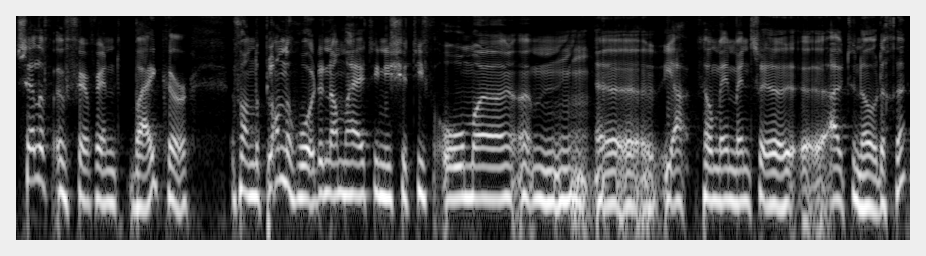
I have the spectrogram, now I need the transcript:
zelf een fervent biker van de plannen hoorde... nam hij het initiatief om eh, um, eh, ja, veel meer mensen uit te nodigen.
